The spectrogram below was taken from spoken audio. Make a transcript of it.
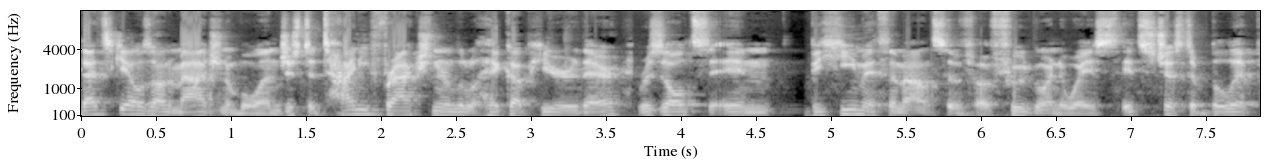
That scale is unimaginable. And just a tiny fraction or little hiccup here or there results in behemoth amounts of, of food going to waste. It's just a blip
